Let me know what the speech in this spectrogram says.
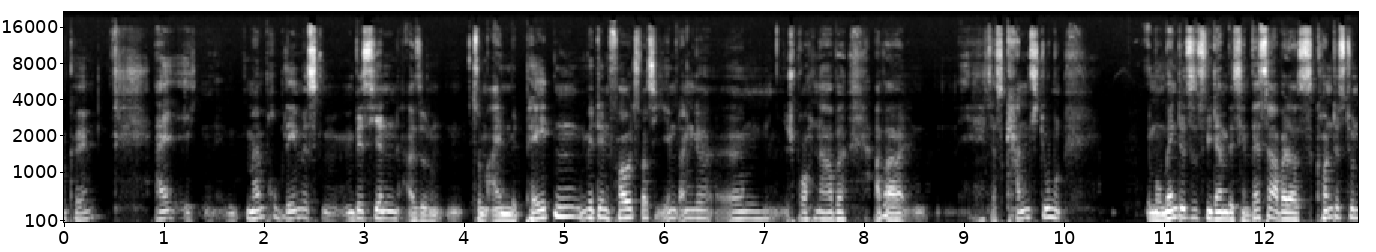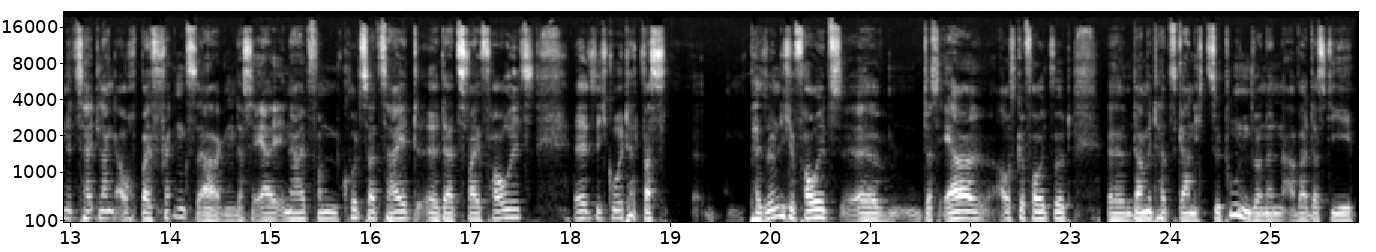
Okay. Äh, mein Problem ist ein bisschen, also zum einen mit Peyton, mit den Fouls, was ich eben angesprochen habe, aber das kannst du, im Moment ist es wieder ein bisschen besser, aber das konntest du eine Zeit lang auch bei Frank sagen, dass er innerhalb von kurzer Zeit äh, da zwei Fouls äh, sich geholt hat, was persönliche Fouls, äh, dass er ausgefault wird, äh, damit hat es gar nichts zu tun, sondern aber, dass die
